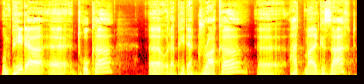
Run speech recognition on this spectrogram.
Und Peter äh, Drucker äh, oder Peter Drucker äh, hat mal gesagt,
